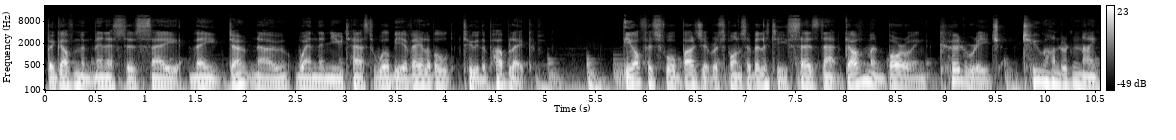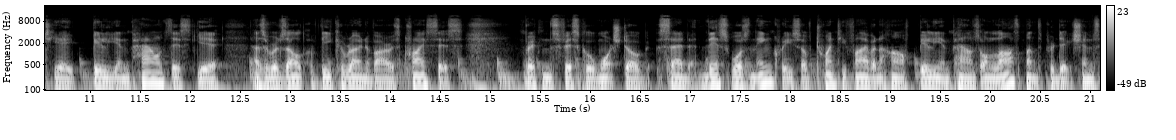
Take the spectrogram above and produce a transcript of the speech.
but government ministers say they don't know when the new test will be available to the public. The Office for Budget Responsibility says that government borrowing could reach £298 billion this year as a result of the coronavirus crisis. Britain's fiscal watchdog said this was an increase of £25.5 billion on last month's predictions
